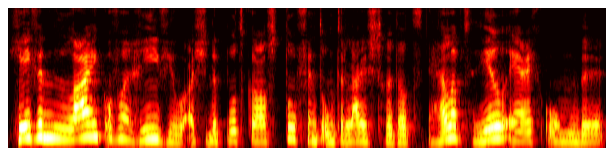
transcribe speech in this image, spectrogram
Geef een like of een review als je de podcast tof vindt om te luisteren. Dat helpt heel erg om de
